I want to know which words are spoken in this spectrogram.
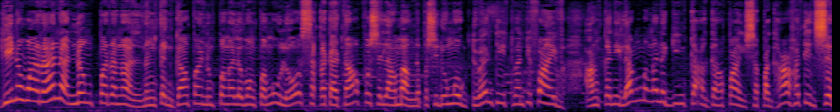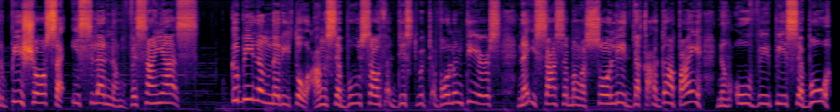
Ginawaran ng parangal ng tanggapan ng pangalawang Pangulo sa katatapos lamang na pasidungog 2025 ang kanilang mga naging kaagapay sa paghahatid serbisyo sa isla ng Visayas. Kabilang narito ang Cebu South District Volunteers na isa sa mga solid na kaagapay ng OVP Cebu,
